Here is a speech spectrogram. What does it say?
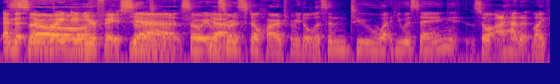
and th- So- they're right in your face. So yeah, so it was Yeah. sort of still hard for me to listen to what he was saying. So I had it like,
